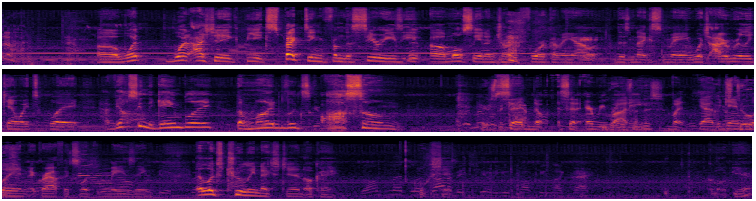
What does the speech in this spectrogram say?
Uh, what what I should be expecting from the series, e- uh, mostly in Uncharted 4 coming out this next May, which I really can't wait to play. Have y'all seen the gameplay? The mud looks awesome. Said no, said everybody. But yeah, the gameplay and the graphics look amazing. It looks truly next gen. Okay. Oh shit. Go up here.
